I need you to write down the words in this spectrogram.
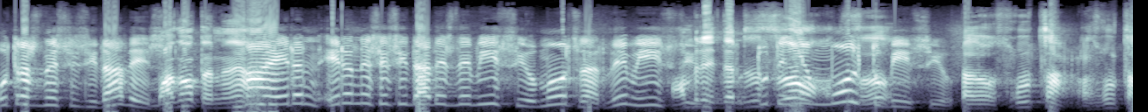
otras necesidades. Bueno, tenía... Ah, eran, eran necesidades de vicio, Mozart, de vicio. Hombre, de Tú vicio, tenías molto sí. vicio. Pero escucha, escucha.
